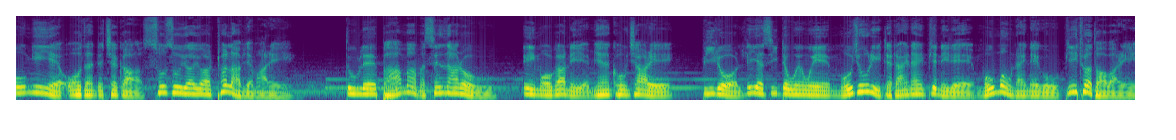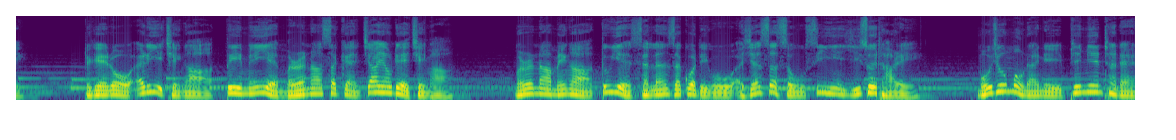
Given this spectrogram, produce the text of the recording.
အုံးမြင့်ရဲ့အော်ဒန်တစ်ချက်ကဆိုးဆိုးရွားရွားထွက်လာပြန်ပါတယ်။သူလည်းဘာမှမစင်စားတော့ဘူး။အိမ်မော်ကနေအမြန်ခုန်ချတယ်ပြီးတော့လျှက်စီးတဝင်းဝင်းမိုးကြိုးတွေတတိုင်းတိုင်းပြစ်နေတဲ့မုံမုံတိုင်းတွေကိုပြေးထွက်သွားပါတယ်တကယ်တော့အဲ့ဒီအချိန်ကတေမင်းရဲ့မရဏစက္ကန့်ကြားရောက်တဲ့အချိန်မှာမရဏမင်းကသူ့ရဲ့ဇလန်းဇက်ကွက်တွေကိုအရက်ဆက်ဆုံးစီရင်ရေးဆွဲထားတယ် မိုးကြိုးမုံတိုင်းတွေပြင်းပြင်းထန်ထန်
